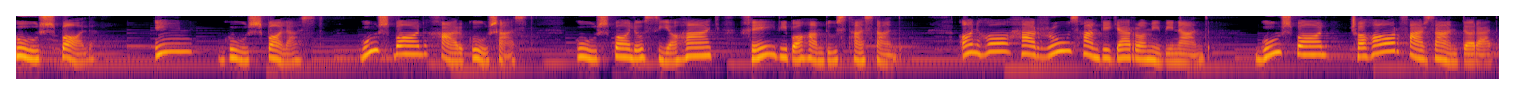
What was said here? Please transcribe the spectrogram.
گوشبال. این گوشبال است. گوشبال خرگوش است. گوشبال و سیاهک خیلی با هم دوست هستند. آنها هر روز همدیگر را می بینند گوشبال چهار فرزند دارد.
